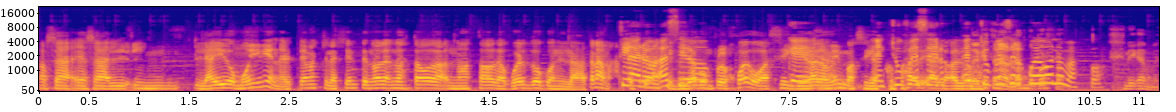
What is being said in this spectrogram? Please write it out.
o sea, o sea, le ha ido muy bien. El tema es que la gente no, le- no, ha, estado, no ha estado de acuerdo con la trama. Claro, el tema es que ya compró el juego, así que, que da lo mismo. Así que enchúfese el, a lo- a lo- ¿de qué están enchúfese el hablando, juego nomás, po. Díganme.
